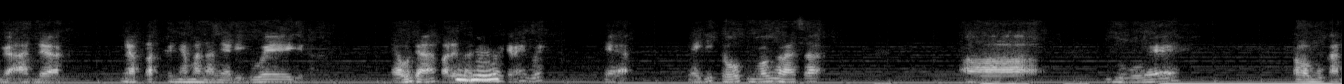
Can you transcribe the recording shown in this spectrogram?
nggak ada dapat kenyamanannya di gue gitu. Ya udah pada saat Mhm. itu akhirnya gue ya kayak gitu. Gue ngerasa eh, gue kalau bukan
